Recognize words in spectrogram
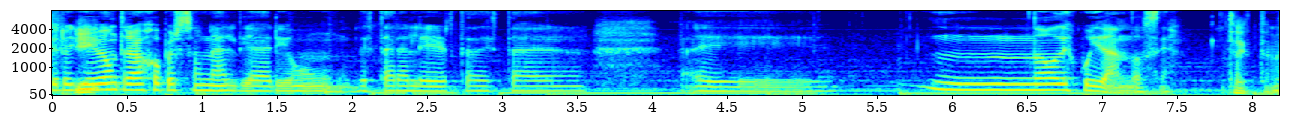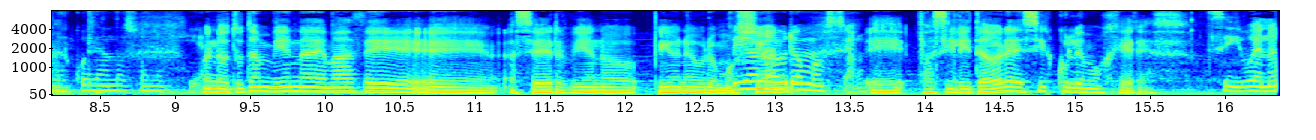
Pero lleva un trabajo personal diario, de estar alerta, de estar eh, no descuidándose. Exactamente. No descuidando su energía. Bueno, tú también, además de eh, hacer bioneuromoción, eh, facilitadora de Círculo de Mujeres. Sí, bueno.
